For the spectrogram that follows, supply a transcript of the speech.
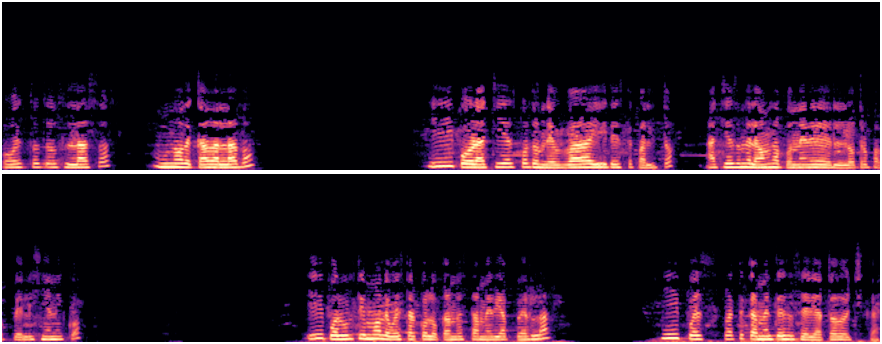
o estos dos lazos uno de cada lado. Y por aquí es por donde va a ir este palito Aquí es donde le vamos a poner el otro papel higiénico. Y por último le voy a estar colocando esta media perla. Y pues prácticamente eso sería todo chicas.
